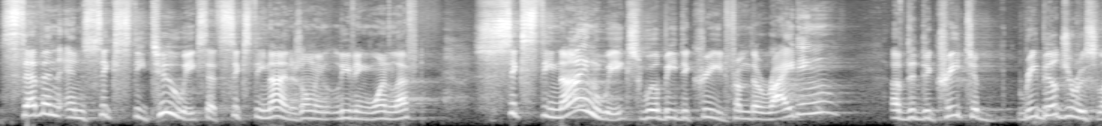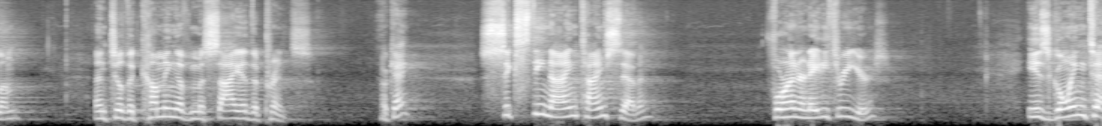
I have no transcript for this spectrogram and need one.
seven and 62 weeks, that's 69, there's only leaving one left. 69 weeks will be decreed from the writing of the decree to rebuild Jerusalem until the coming of Messiah the Prince. Okay? 69 times 7, 483 years is going to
